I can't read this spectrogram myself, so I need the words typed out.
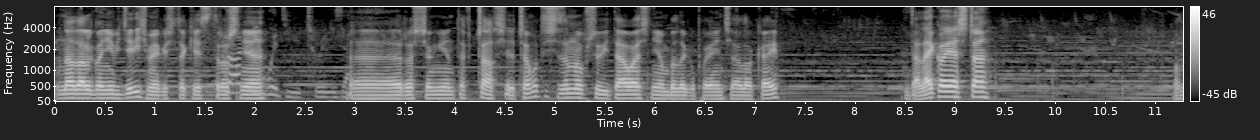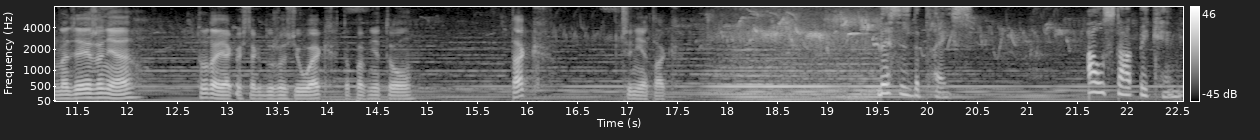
yy, nadal go nie widzieliśmy, jakoś takie strasznie e, rozciągnięte w czasie. Czemu ty się ze mną przywitałaś? Nie mam bladego pojęcia, ale okej. Daleko jeszcze? Mam nadzieję, że nie. Tutaj jakoś tak dużo ziółek, to pewnie tu. Tak? Czy nie tak? This is the place. I'll start picking,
